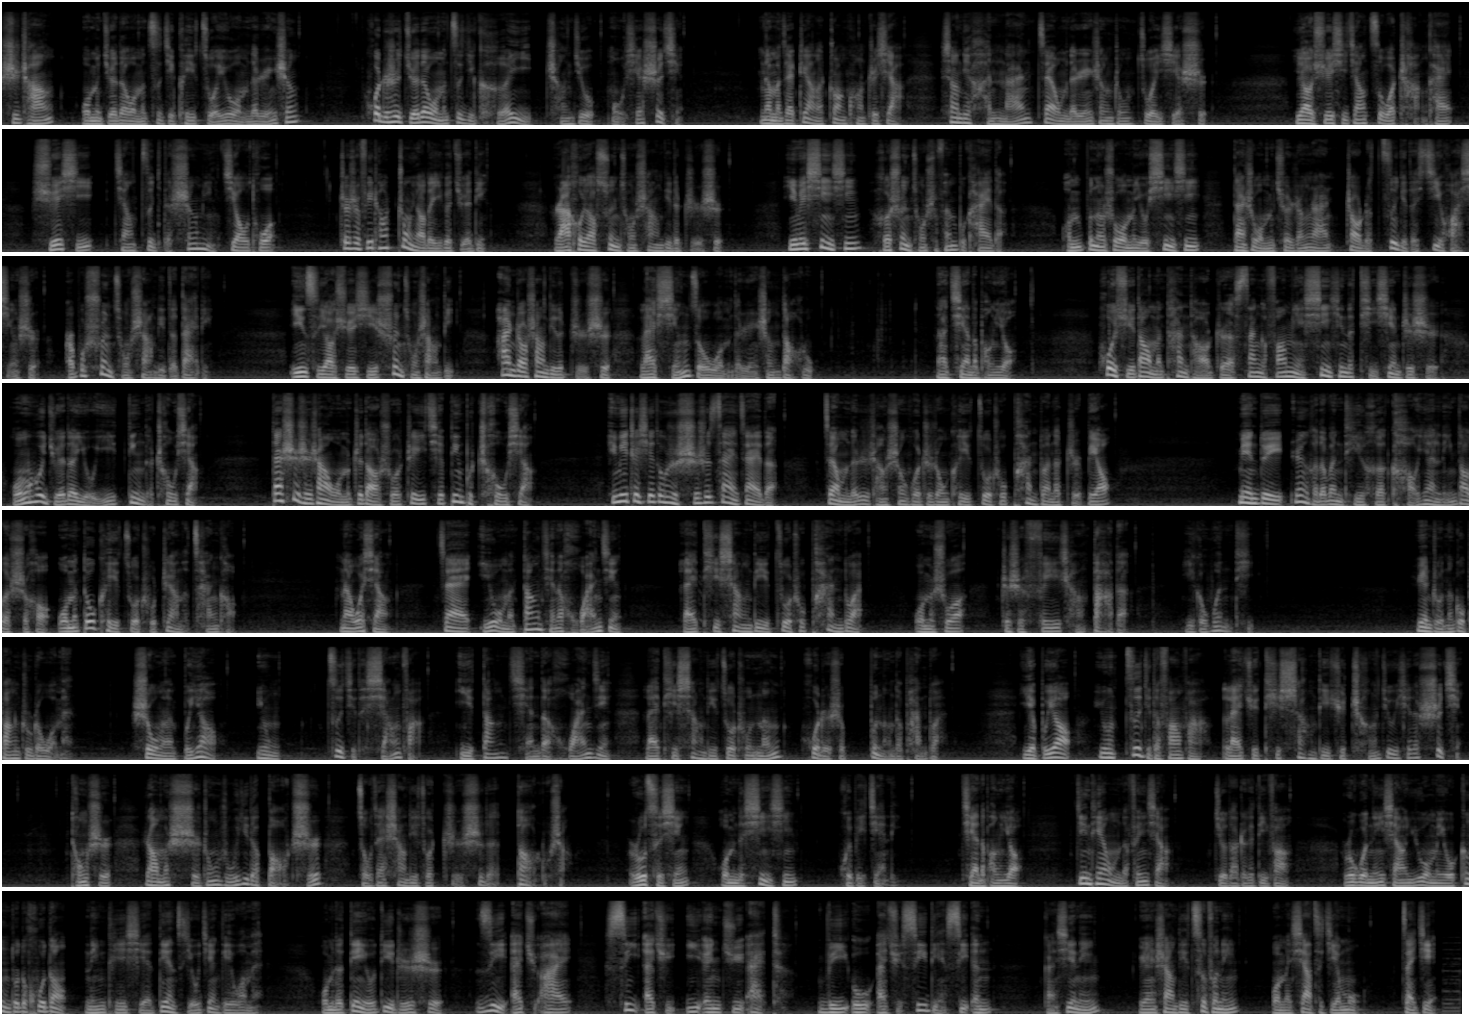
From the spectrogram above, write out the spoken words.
时常我们觉得我们自己可以左右我们的人生。或者是觉得我们自己可以成就某些事情，那么在这样的状况之下，上帝很难在我们的人生中做一些事。要学习将自我敞开，学习将自己的生命交托，这是非常重要的一个决定。然后要顺从上帝的指示，因为信心和顺从是分不开的。我们不能说我们有信心，但是我们却仍然照着自己的计划行事，而不顺从上帝的带领。因此，要学习顺从上帝，按照上帝的指示来行走我们的人生道路。那，亲爱的朋友，或许当我们探讨这三个方面信心的体现之时，我们会觉得有一定的抽象。但事实上，我们知道说这一切并不抽象，因为这些都是实实在在的，在我们的日常生活之中可以做出判断的指标。面对任何的问题和考验临到的时候，我们都可以做出这样的参考。那我想，在以我们当前的环境来替上帝做出判断，我们说这是非常大的一个问题。愿主能够帮助着我们，使我们不要用自己的想法以当前的环境来替上帝做出能或者是不能的判断，也不要用自己的方法来去替上帝去成就一些的事情。同时，让我们始终如一的保持走在上帝所指示的道路上，如此行，我们的信心会被建立。亲爱的朋友，今天我们的分享就到这个地方。如果您想与我们有更多的互动，您可以写电子邮件给我们，我们的电邮地址是 z h i c h e n g at v o h c 点 c n。感谢您，愿上帝赐福您。我们下次节目再见。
